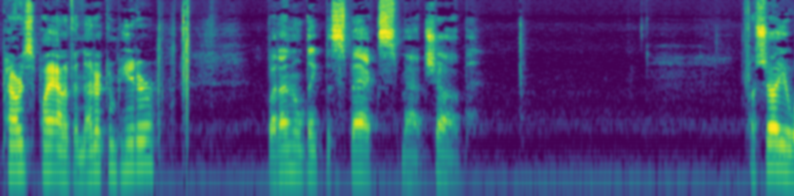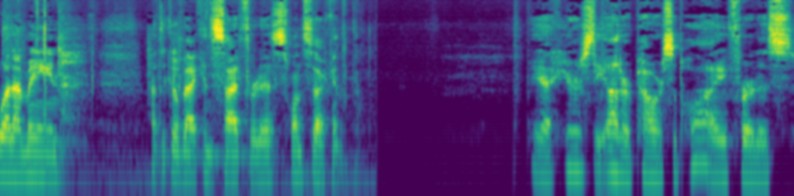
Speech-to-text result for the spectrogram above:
power supply out of another computer, but I don't think the specs match up. I'll show you what I mean. I have to go back inside for this. One second. But yeah, here's the other power supply for this.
